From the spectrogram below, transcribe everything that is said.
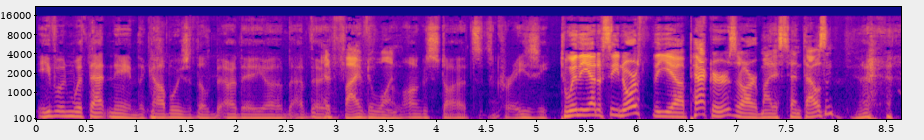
Even with that name, the Cowboys are the are they uh, the At five to one. longest starts. It's crazy. To win the NFC North, the uh, Packers are minus ten thousand.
